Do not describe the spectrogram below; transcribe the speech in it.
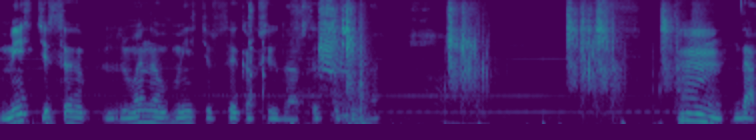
В місті все. У мене в місті все, як завжди, все стабільно. Хм, да.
